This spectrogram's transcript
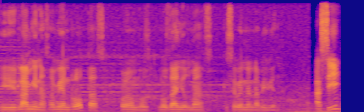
y láminas también rotas, fueron los, los daños más que se ven en la vivienda. Así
